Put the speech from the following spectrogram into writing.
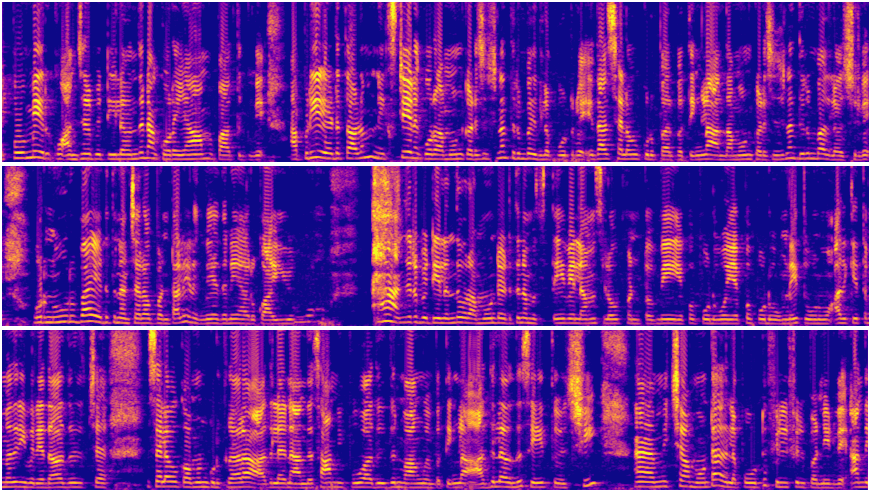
எப்போவுமே இருக்கும். அஞ்சரை பெட்டியில் வந்து நான் குறையாமல் பார்த்துக்குவேன் அப்படியே எடுத்தாலும் நெக்ஸ்ட் எனக்கு ஒரு அமௌண்ட் கிடச்சிச்சின்னா திரும்ப இதில் போட்டுருவேன். ஏதாவது செலவு கொடுப்பாரு பார்த்தீங்களா அந்த அமௌண்ட் கிடச்சிச்சின்னா திரும்ப அதில் வச்சுருவேன். ஒரு நூறுரூபா எடுத்து நான் செலவு பண்ணிட்டாலும் எனக்கு வேதனையாக இருக்கும். ஐயோ. அஞ்சரை பெட்டியிலேருந்து ஒரு அமௌண்ட் எடுத்து நம்ம தேவையில்லாமல் செலவு பண்ணிட்டோமே எப்போ போடுவோம் எப்போ போடுவோம்னே தோணுவோம். அதுக்கேற்ற மாதிரி இவர் ஏதாவது செ செலவுக்கு அமௌண்ட் கொடுக்குறாரா? அதில் நான் அந்த சாமி பூ அது இதுன்னு வாங்குவேன் பார்த்தீங்களா அதில் வந்து சேர்த்து வச்சு மிச்ச அமௌண்ட்டை அதில் போட்டு ஃபில் ஃபில் பண்ணிடுவேன். அந்த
